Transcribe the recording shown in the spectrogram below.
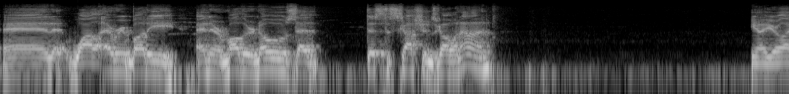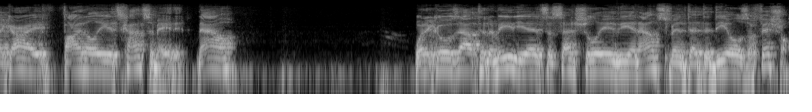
And while everybody and their mother knows that this discussion's going on, you know, you're like, all right, finally it's consummated. Now, when it goes out to the media, it's essentially the announcement that the deal is official.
